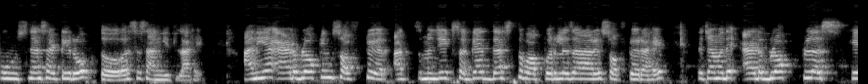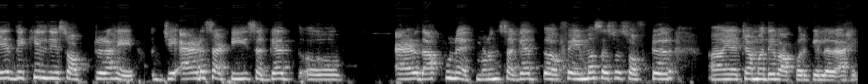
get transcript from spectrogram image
पोहोचण्यासाठी रोखतं असं सांगितलं आहे. आणि या ऍड ब्लॉकिंग सॉफ्टवेअर आज म्हणजे एक सगळ्यात जास्त वापरले जाणारे सॉफ्टवेअर आहे. त्याच्यामध्ये ऍड ब्लॉक प्लस हे देखील जे सॉफ्टवेअर आहे जे ऍडसाठी सगळ्यात ऍड दाखवू नयेत म्हणून सगळ्यात फेमस असं सॉफ्टवेअर याच्यामध्ये वापर केलेला आहे.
